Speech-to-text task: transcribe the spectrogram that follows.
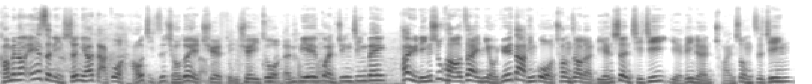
Carmelo Anthony 生涯打过好几支球队，却独缺一座 NBA 冠军金杯。他与林书豪在纽约大苹果创造的连胜奇迹，也令人传颂至今。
